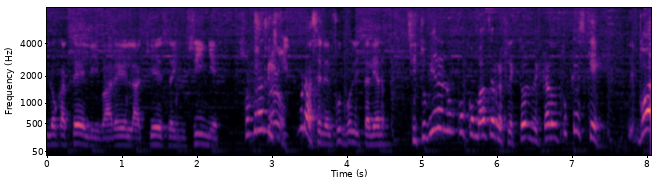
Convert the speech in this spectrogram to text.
Locatelli, Varela, Chiesa, Insigne, son grandes figuras en el fútbol italiano. Si tuvieran un poco más de reflectores, Ricardo, ¿tú crees que.? Voy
